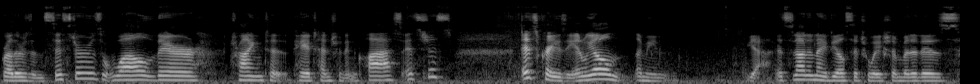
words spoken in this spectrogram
brothers and sisters while they're trying to pay attention in class. It's just, it's crazy. And we all, I mean, yeah, it's not an ideal situation, but it is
